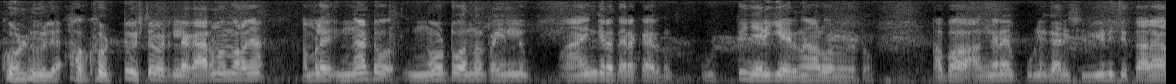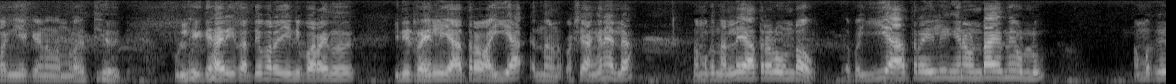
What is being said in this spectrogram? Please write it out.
കൊള്ളൂല. അവൾക്ക് ഒട്ടും ഇഷ്ടപ്പെട്ടില്ല കാരണം എന്ന് പറഞ്ഞാൽ നമ്മൾ ഇങ്ങോട്ട് ഇങ്ങോട്ട് വന്ന ട്രെയിനിൽ ഭയങ്കര തിരക്കായിരുന്നു. കുത്തി ഞെരിക്കായിരുന്നു ആൾ വന്നത് കേട്ടോ. അപ്പോൾ അങ്ങനെ പുള്ളിക്കാരി ക്ഷീണിച്ച് തല ഇറങ്ങിയൊക്കെയാണ് നമ്മൾ എത്തിയത്. പുള്ളിക്കാരി സത്യം പറഞ്ഞ് ഇനി പറയുന്നത് ഇനി ട്രെയിനിൽ യാത്ര വയ്യ എന്നാണ്. പക്ഷേ അങ്ങനെയല്ല. നമുക്ക് നല്ല യാത്രകളും ഉണ്ടാവും. അപ്പോൾ ഈ യാത്രയിൽ ഇങ്ങനെ ഉണ്ടായെന്നേ ഉള്ളൂ. നമുക്ക്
